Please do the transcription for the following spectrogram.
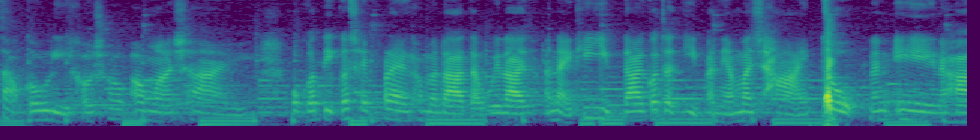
สาวเกาหลีเขาชอบเอามาใช้ ปกติก็ใช้แปรงธรรมดา แต่เวลาอันไหนที่หยิบได้ก็จะหยิบอันนี้มาใช้จบนั่นเองนะคะ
